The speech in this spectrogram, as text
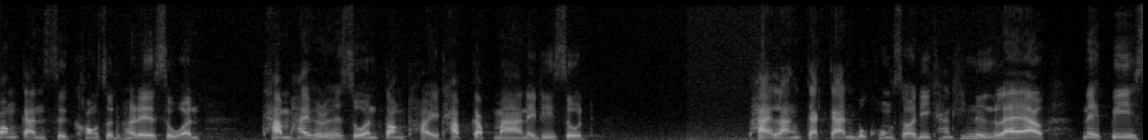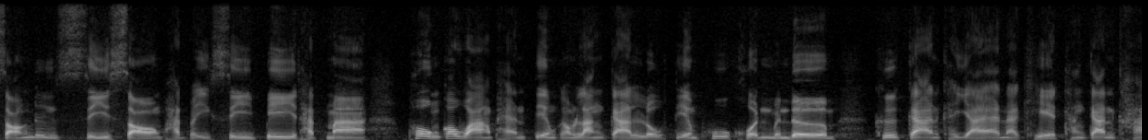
ป้องกันศึกของสมเด็จพระนเรศวรทำให้พระนเรศวรต้องถอยทัพกลับมาในที่สุด ภายหลังจากการบุกหงสาวดีครั้งที่ 1 แล้ว ในปี 2142ผ่านไปอีก 4 ปีถัดมา พระองค์ก็วางแผนเตรียมกำลังการลบเตรียมผู้คนเหมือนเดิม คือการขยายอาณาเขตทางการค้า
